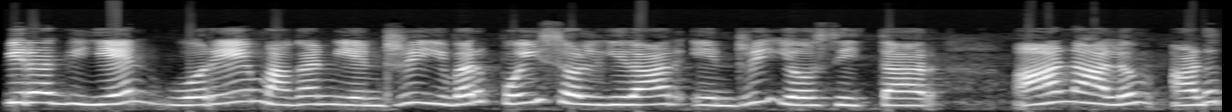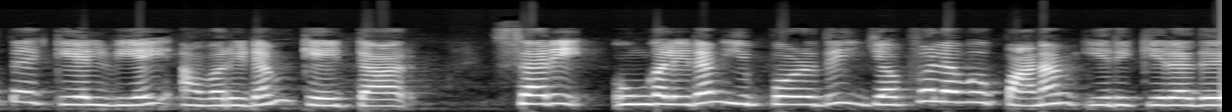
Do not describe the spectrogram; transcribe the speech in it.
பிறகு ஏன் ஒரே மகன் என்று இவர் பொய் சொல்கிறார் என்று யோசித்தார். ஆனாலும் அடுத்த கேள்வியை அவரிடம் கேட்டார். சரி உங்களிடம் இப்பொழுது எவ்வளவு பணம் இருக்கிறது?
